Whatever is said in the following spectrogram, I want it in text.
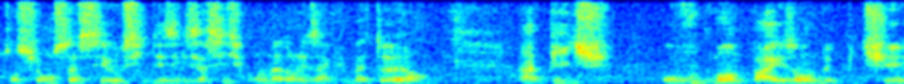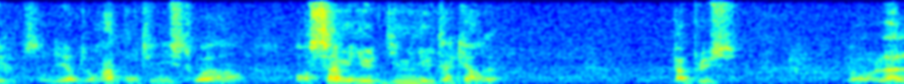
attention, ça c'est aussi des exercices qu'on a dans les incubateurs. Un pitch, on vous demande par exemple de pitcher, c'est-à-dire de raconter une histoire, en 5 minutes, 10 minutes, un quart d'heure. Pas plus. Là,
